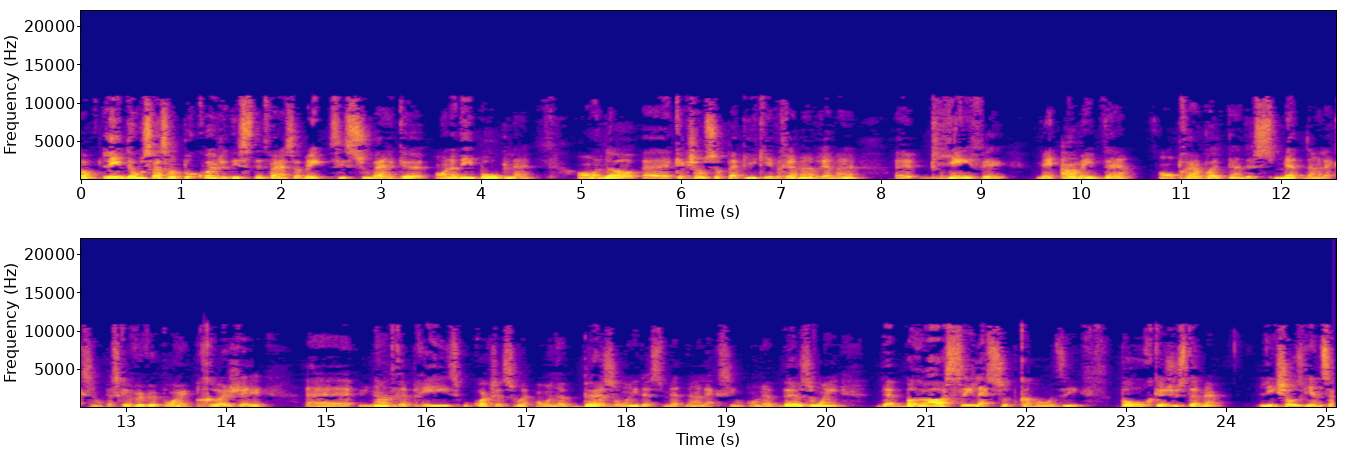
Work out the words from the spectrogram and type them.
Donc, les 12 façons, pourquoi j'ai décidé de faire ça? Bien, c'est souvent qu'on a des beaux plans. On a euh, quelque chose sur papier qui est vraiment, vraiment euh, bien fait, mais en même temps, on prend pas le temps de se mettre dans l'action. Parce que veut, veut pas un projet, euh, une entreprise ou quoi que ce soit, on a besoin de se mettre dans l'action. On a besoin de brasser la soupe, comme on dit, pour que justement les choses viennent se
